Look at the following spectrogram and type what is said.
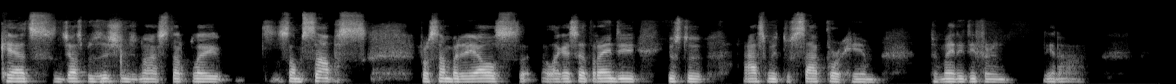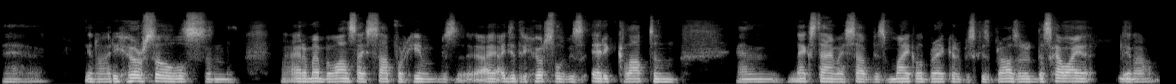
cats just musicians you know i start play some subs for somebody else. Like i said randy used to ask me to sub for him to many different you know uh, you know rehearsals. And i remember once i sub for him I, I did rehearsal with eric clapton. And next time I sub with Michael Brecker with his brother. That's how I, you know,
